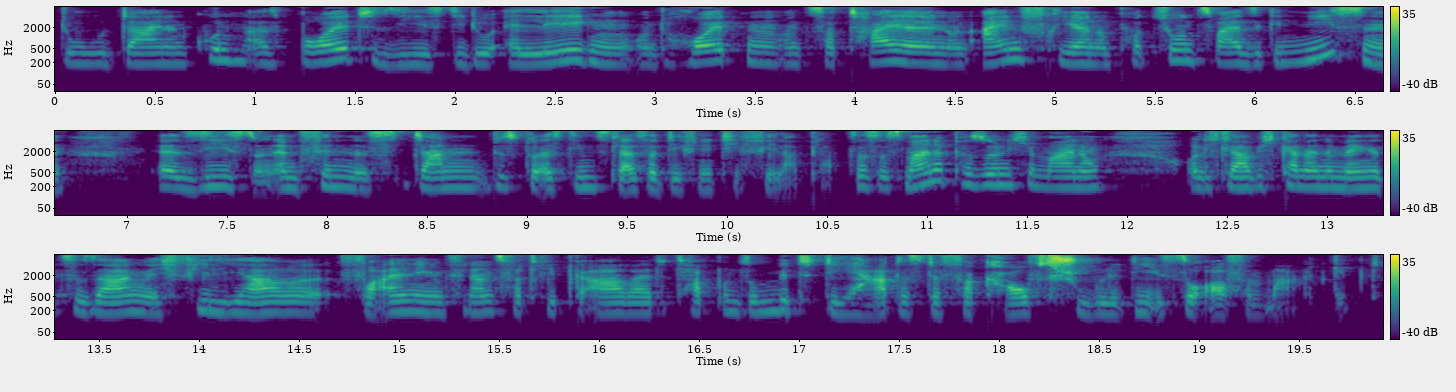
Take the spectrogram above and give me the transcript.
du deinen Kunden als Beute siehst, die du erlegen und häuten und zerteilen und einfrieren und portionsweise genießen äh, siehst und empfindest, dann bist du als Dienstleister definitiv Fehlerplatz. Das ist meine persönliche Meinung und ich glaube, ich kann eine Menge zu sagen, weil ich viele Jahre vor allen Dingen im Finanzvertrieb gearbeitet habe und somit die härteste Verkaufsschule, die es so auf dem Markt gibt.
